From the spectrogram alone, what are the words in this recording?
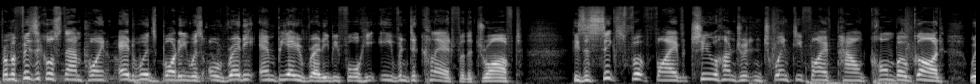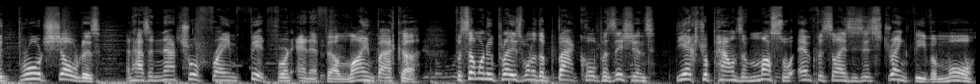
From a physical standpoint, Edwards' body was already NBA ready before he even declared for the draft. He's a 6 foot 5, 225 pound combo guard with broad shoulders and has a natural frame fit for an NFL linebacker. For someone who plays one of the backcourt positions, the extra pounds of muscle emphasizes his strength even more.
